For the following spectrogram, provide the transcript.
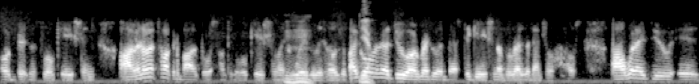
or business location, um, and I'm not talking about a ghost hunting location like Mhm. Waverly Hills. If I go in and do a regular investigation of a residential house, uh, what I do is,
